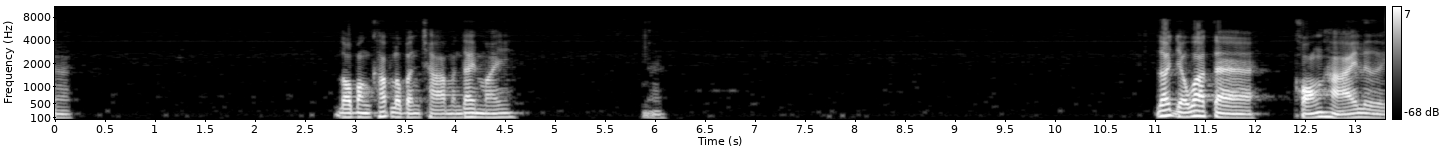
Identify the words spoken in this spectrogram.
นะเราบังคับเราบัญชามันได้ไหมนะ แล้วอย่าว่าแต่ของหายเลย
